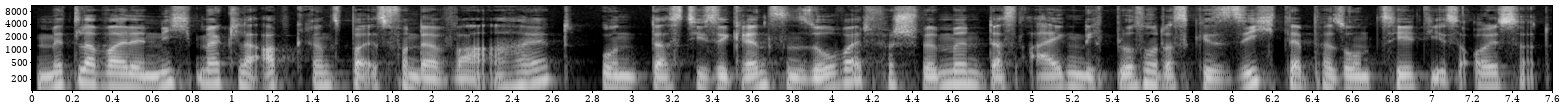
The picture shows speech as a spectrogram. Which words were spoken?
mittlerweile nicht mehr klar abgrenzbar ist von der Wahrheit und dass diese Grenzen so weit verschwimmen, dass eigentlich bloß noch das Gesicht der Person zählt, die es äußert.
